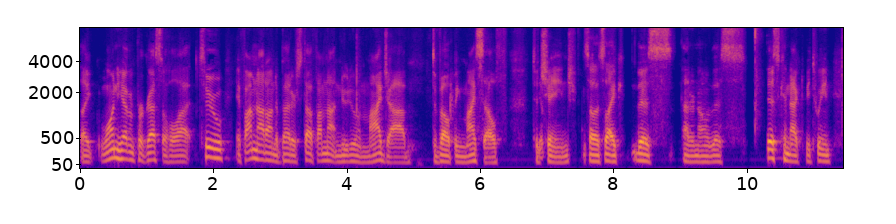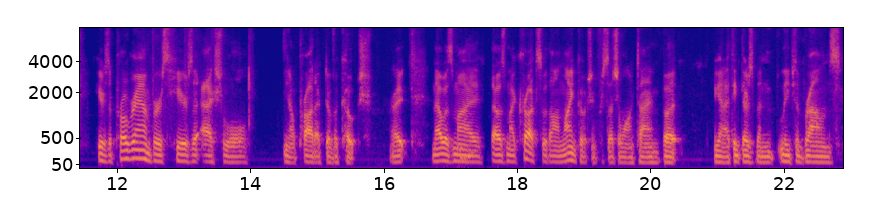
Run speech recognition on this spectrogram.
like one, you haven't progressed a whole lot. Two, if I'm not on to better stuff, I'm not new doing my job, developing myself to yep. change. So it's like this, I don't know, this disconnect between here's a program versus here's the actual, you know, product of a coach. Right. And that was my mm-hmm. that was my crux with online coaching for such a long time. But again, I think there's been leaps and bounds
